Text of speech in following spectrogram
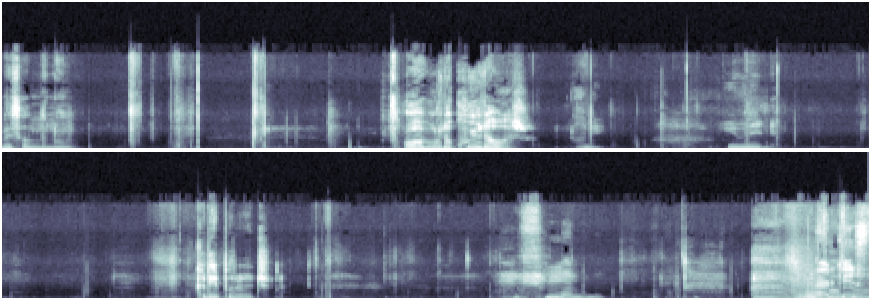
Ne sandın oğlum? Aa burada kuyu da var. Hani. Yemin et. Creeper ne? Ee, Herkes fazla-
